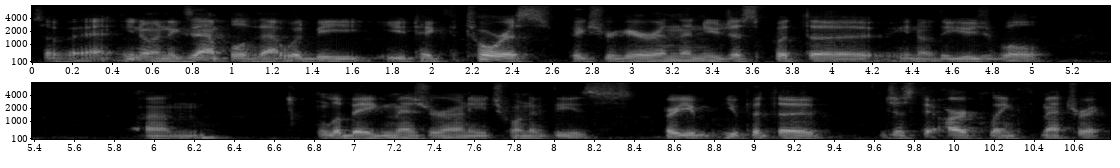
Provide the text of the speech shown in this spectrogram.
so, uh, you know, an example of that would be you take the torus picture here and then you just put the, you know, the usual um, Lebesgue measure on each one of these, or you, you put the, just the arc length metric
